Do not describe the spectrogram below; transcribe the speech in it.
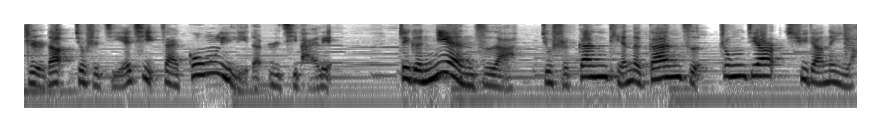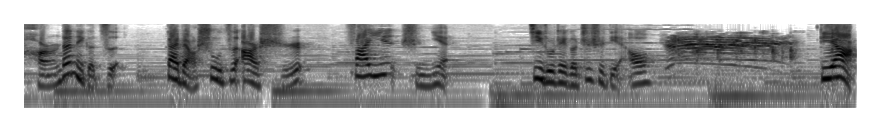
指的就是节气在公历里的日期排列。这个“念”字啊。就是甘甜的“甘”字中间去掉那一横的那个字，代表数字二十，发音是念。记住这个知识点哦。第二，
